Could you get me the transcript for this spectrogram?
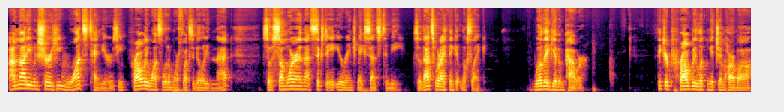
I'm not even sure he wants 10 years. He probably wants a little more flexibility than that. So somewhere in that six to eight year range makes sense to me. So that's what I think it looks like. Will they give him power? I think you're probably looking at Jim Harbaugh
